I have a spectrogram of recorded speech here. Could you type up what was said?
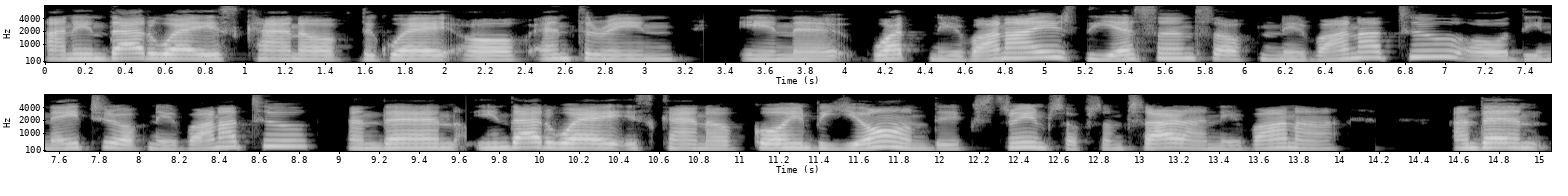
And in that way is kind of the way of entering in uh, what nirvana is, the essence of nirvana too, or the nature of nirvana too. And then in that way is kind of going beyond the extremes of samsara and nirvana and then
